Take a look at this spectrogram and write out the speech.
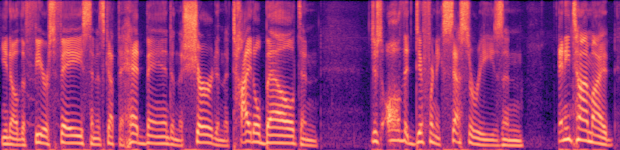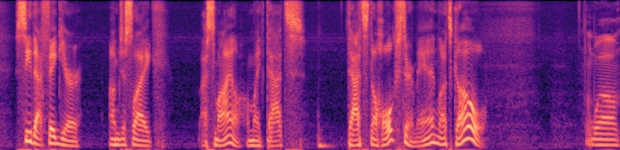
you know the fierce face, and it's got the headband and the shirt and the title belt and just all the different accessories. And anytime I see that figure, I'm just like, I smile. I'm like, that's that's the Hulkster, man. Let's go. Well,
